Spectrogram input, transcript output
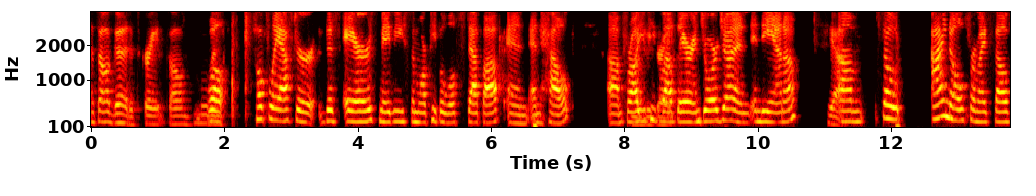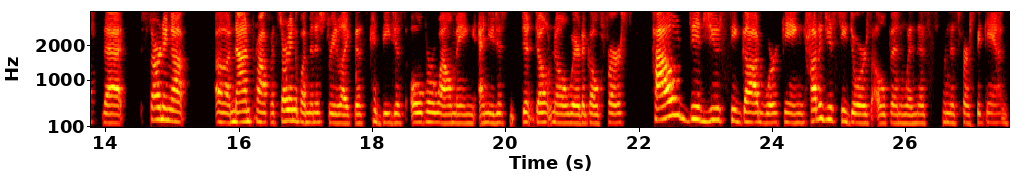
it's all good. It's great. It's all moving. Well, hopefully after this airs, maybe some more people will step up and and help. Um, for all That'd you people great. out there in Georgia and Indiana. Yeah. Um, so I know for myself that starting up a nonprofit starting up a ministry like this could be just overwhelming and you just don't know where to go first. How did you see god working? How did you see doors open when this when this first began?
